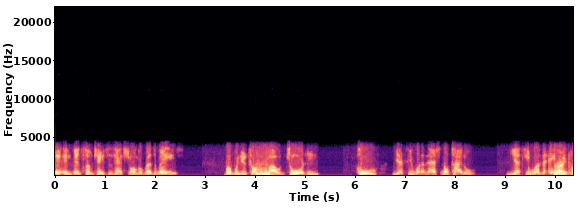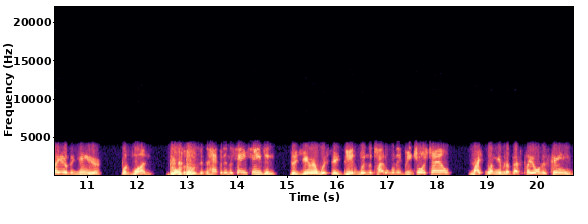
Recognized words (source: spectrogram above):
in, in some cases, had stronger resumes. But when you talk Mhm. about Jordan, who, yes, he won a national title, yes, he was the AP Right. Player of the Year, but one, both of those didn't happen in the same season. The year in which they did win the title when they beat Georgetown, Mike wasn't even the best player on his team.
